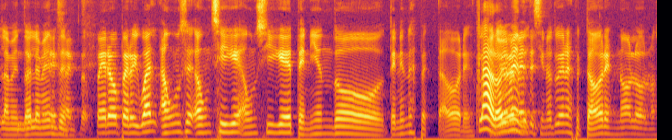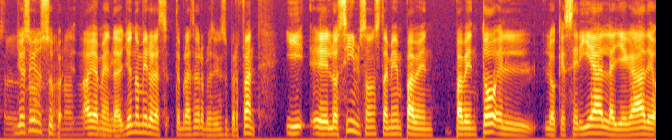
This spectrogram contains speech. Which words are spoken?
Lamentablemente. Exacto. Pero, pero igual aún aún sigue, aún sigue teniendo, teniendo espectadores. Claro, obviamente. si no tuvieran espectadores, no lo, no Yo soy no- un super, no- obviamente, yo no miro las temporadas pero soy un super fan. Y eh, Los Simpsons también paven- paventó el, lo que sería la llegada de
